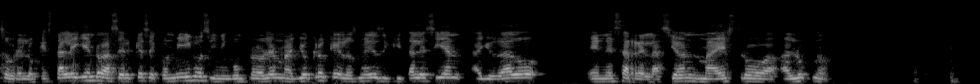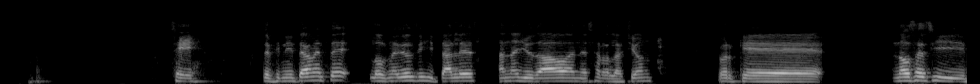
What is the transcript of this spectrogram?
sobre lo que está leyendo, acérquese conmigo sin ningún problema. Yo creo que los medios digitales sí han ayudado en esa relación maestro-alumno. Sí, definitivamente los medios digitales han ayudado en esa relación porque no sé si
